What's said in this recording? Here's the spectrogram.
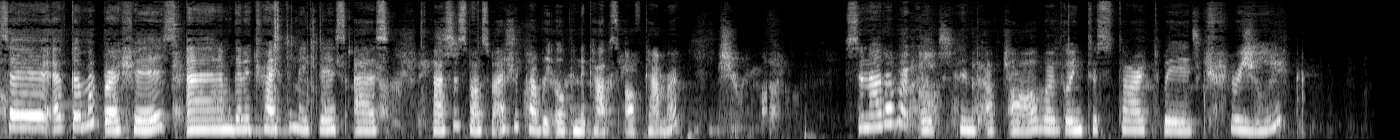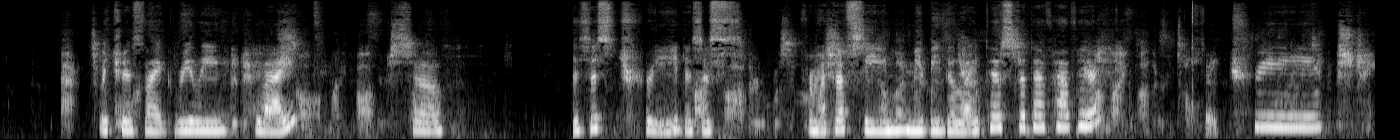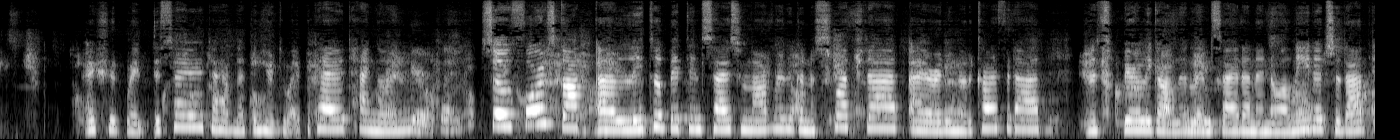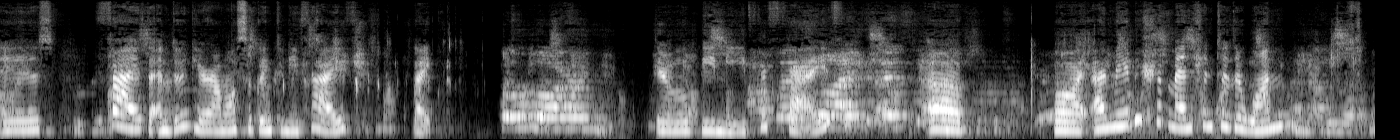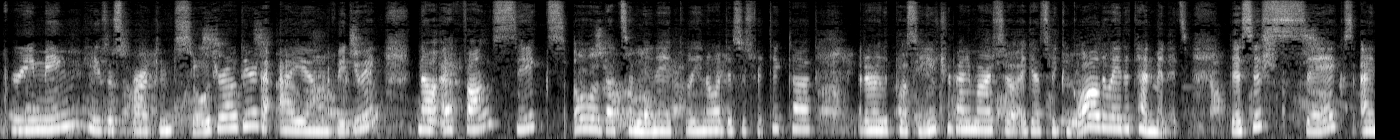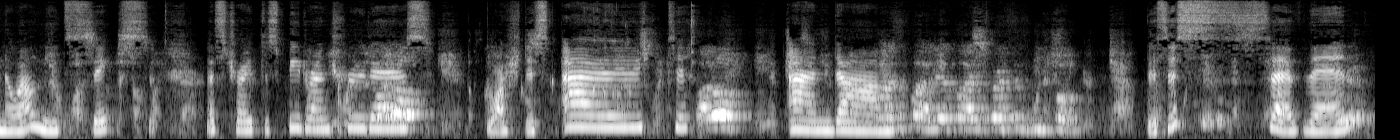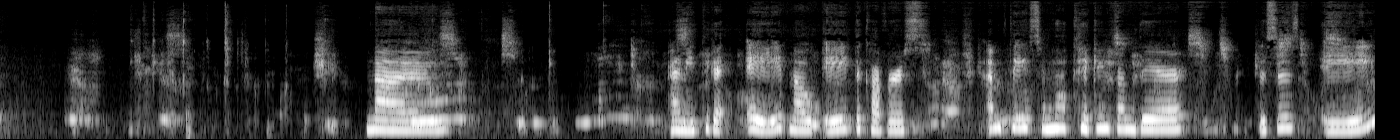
So I've got my brushes and I'm gonna try to make this as fast as possible. I should probably open the caps off camera. So now that we're opened up all, we're going to start with tree, which is like really light. So this is tree. This is, from what I've seen, maybe the lightest that I have have here. So tree. I should wipe this out. I have nothing here to wipe it out. Hang on. So four's got a little bit inside, so I'm not really going to swatch that. I already know the color for that. And it's barely got a little inside and I know I'll need it. So that is five that I'm doing here. I'm also going to need five. Like, there will be need for five. Uh, but I maybe should mention to the one screaming, he's a Spartan soldier out there that I am videoing. Now I found six. Oh, that's a minute. Well, you know what? This is for TikTok. I don't really post on YouTube anymore, so I guess we can go all the way to 10 minutes. This is six. I know I'll need six. Let's try to speed run through this. Wash this out. And, um, this is seven. Now, I need to get eight. Now, eight, the cover's empty, so I'm not taking from there. This is eight.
